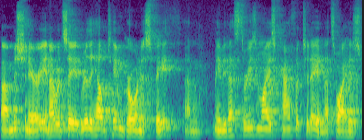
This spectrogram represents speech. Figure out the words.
uh, missionary, and I would say it really helped him grow in his faith. And maybe that's the reason why he's Catholic today, and that's why his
